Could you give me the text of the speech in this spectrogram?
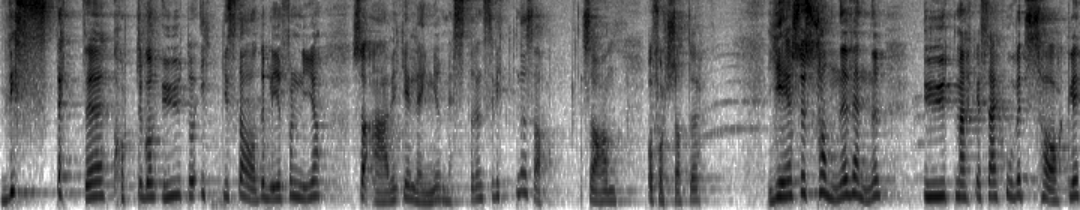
Hvis dette kortet går ut og ikke stadig blir fornya, så er vi ikke lenger mesterens vitner, sa, sa han og fortsatte. Jesus' sanne venner utmerker seg hovedsakelig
